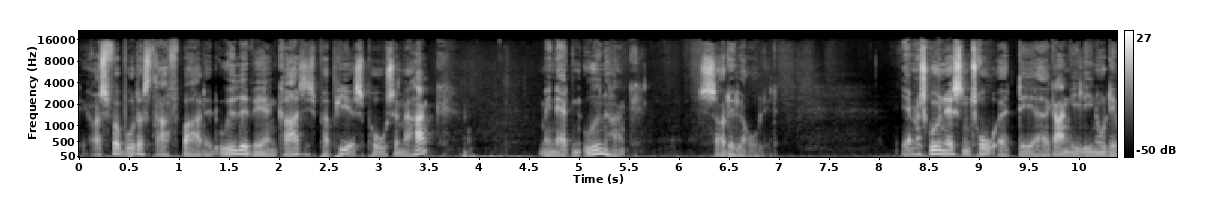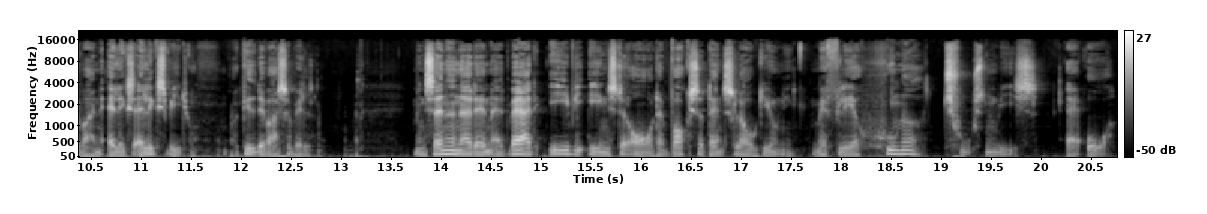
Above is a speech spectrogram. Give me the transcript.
Det er også forbudt og strafbart at udlevere en gratis papirspose med hank, men er den uden hank, så er det lovligt. Ja, man skulle jo næsten tro, at det, jeg havde gang i lige nu, det var en Alex Alex-video, og givet det var så vel. Men sandheden er den, at hvert evig eneste år, der vokser dansk lovgivning med flere hundrede tusindvis af ord,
